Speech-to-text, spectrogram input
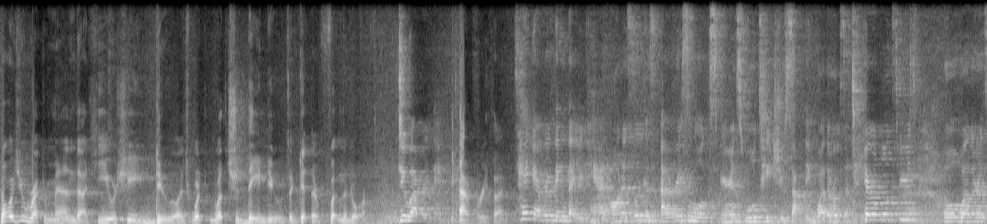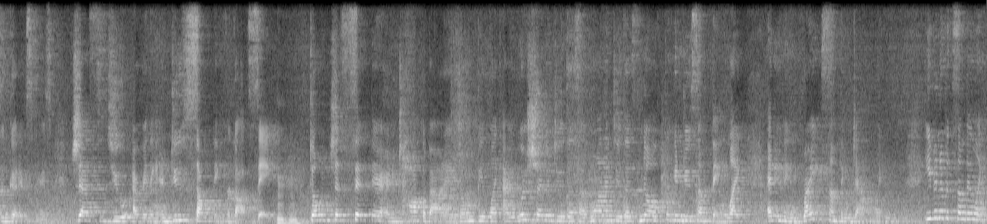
What would you recommend that he or she do? Like, what what should they do to get their foot in the door? do everything. Everything. Take everything that you can, honestly, because every single experience will teach you something, whether it was a terrible experience or whether it's a good experience. Just do everything and do something for God's sake. Don't just sit there and talk about it. Don't be like, I wish I could do this, I want to do this. No, freaking do something. Like anything, write something down. Like even if it's something like,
